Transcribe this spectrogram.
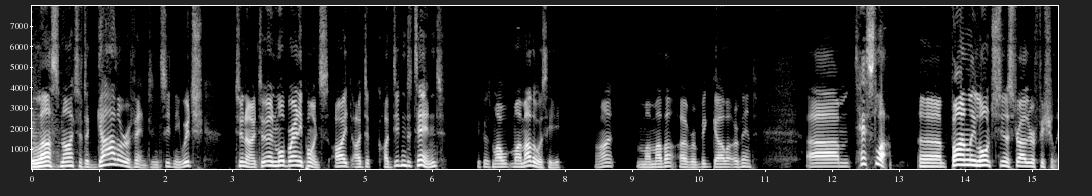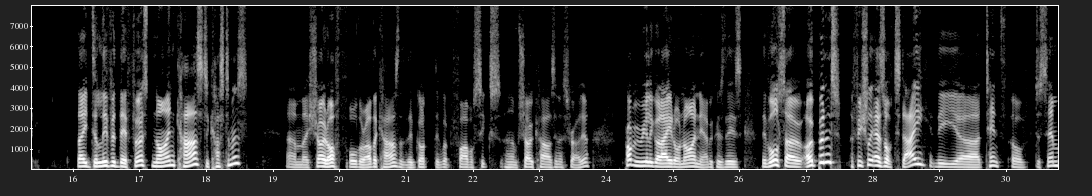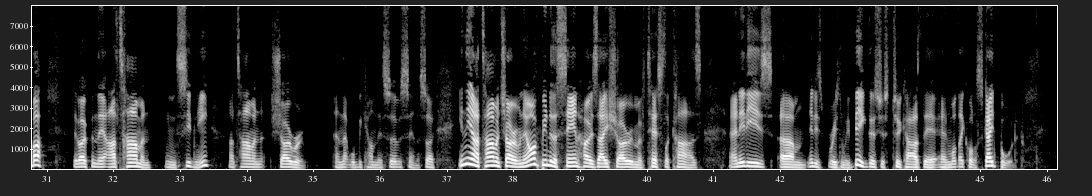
Last night at a gala event in Sydney, which, to know, to earn more brownie points, I, I, I didn't attend because my, my mother was here. Right, my mother over a big gala event. Um, Tesla um, finally launched in Australia officially. They delivered their first nine cars to customers. Um, they showed off all their other cars that they've got. They've got five or six um, show cars in Australia. Probably really got eight or nine now because there's. They've also opened officially as of today, the uh, tenth of December. They've opened their Artarmon in Sydney, Artarmon showroom, and that will become their service centre. So in the Artarmon showroom now, I've been to the San Jose showroom of Tesla cars, and it is um, it is reasonably big. There's just two cars there and what they call a skateboard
